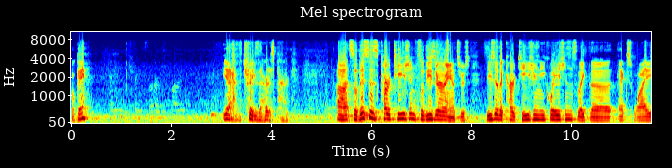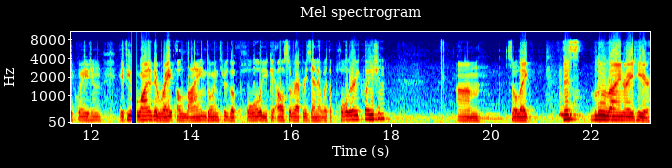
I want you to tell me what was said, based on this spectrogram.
Okay? Yeah, the trig's the hardest part. Uh, so this is Cartesian, so these are our answers. These are the Cartesian equations, like the xy equation. If you wanted to write a line going through the pole, you could also represent it with a polar equation. Um, so like this blue line right here.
